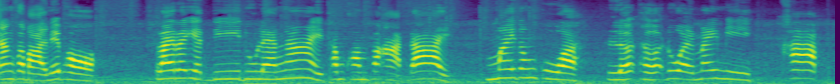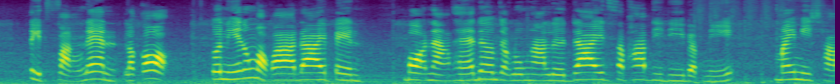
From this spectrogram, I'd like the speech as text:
นั่งสบายไม่พอ รายละเอียดดีดูแลง่ายทำความสะอาดได้ ไม่ต้องกลัวเลอะเทอะด้วยไม่มีคราบติดฝังแน่น แล้วก็ตัวนี้ต้องบอกว่าได้เป็นเบาะหนังแท้เดิมจากโรงงานเลยได้สภาพดีๆ แบบนี้ ไม่มีช้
